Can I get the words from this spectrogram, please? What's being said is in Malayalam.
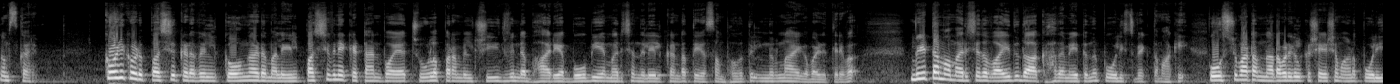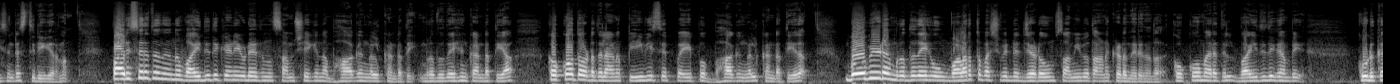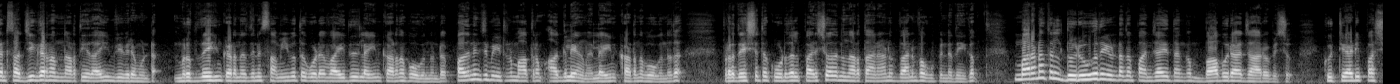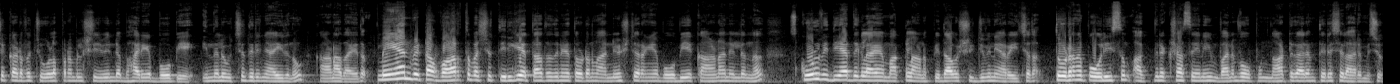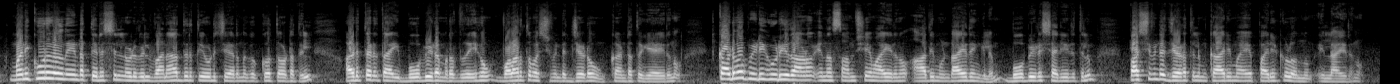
നമസ്കാരം. കോഴിക്കോട് പശുക്കടവിൽ കോങ്ങാട് മലയിൽ പശുവിനെ കെട്ടാൻ പോയ ചൂളപ്പറമ്പിൽ ഷീജുവിന്റെ ഭാര്യ ബോബിയെ മരിച്ച നിലയിൽ കണ്ടെത്തിയ സംഭവത്തിൽ നിർണായക വഴിത്തിരിവ്. വീട്ടമ്മ മരിച്ചത് വൈദ്യുതാഘാതമേറ്റെന്ന് പോലീസ് വ്യക്തമാക്കി. പോസ്റ്റ്മോർട്ടം നടപടികൾക്ക് ശേഷമാണ് പോലീസിന്റെ സ്ഥിരീകരണം. പരിസരത്ത് നിന്ന് വൈദ്യുതി കെണിയുടേതെന്ന് സംശയിക്കുന്ന ഭാഗങ്ങൾ കണ്ടെത്തി. മൃതദേഹം കണ്ടെത്തിയ കൊക്കോത്തോട്ടത്തിലാണ് പി വി സി പൈപ്പ് ഭാഗങ്ങൾ കണ്ടെത്തിയത്. ബോബിയുടെ മൃതദേഹവും വളർത്തു പശുവിന്റെ ജഡവും സമീപത്താണ് കിടന്നിരുന്നത്. കൊക്കോ മരത്തിൽ വൈദ്യുതി കമ്പി കൊടുക്കാൻ സജ്ജീകരണം നടത്തിയതായും വിവരമുണ്ട്. മൃതദേഹം കടന്നതിന് സമീപത്ത് കൂടെ വൈദ്യുതി ലൈൻ കടന്നു പോകുന്നുണ്ട് പതിനഞ്ച് മീറ്റർ മാത്രം അകലെയാണ് ലൈൻ കടന്നു പോകുന്നത് പ്രദേശത്ത് കൂടുതൽ പരിശോധന നടത്താനാണ് വനംവകുപ്പിന്റെ നീക്കം. മരണത്തിൽ ദുരൂഹതയുണ്ടെന്ന് പഞ്ചായത്ത് അംഗം ബാബുരാജ് ആരോപിച്ചു. കുറ്റ്യാടി പശുക്കടവ് ചൂളപ്പറമ്പിൽ ഷിജുവിന്റെ ഭാര്യ ബോബിയെ ഇന്നലെ ഉച്ചതിരിഞ്ഞായിരുന്നു കാണാതായത്. മേയാൻ വിട്ട വാർത്ത പശു തിരികെ എത്താത്തതിനെ തുടർന്ന് അന്വേഷിച്ചിറങ്ങിയ ബോബിയെ കാണാനില്ലെന്ന് സ്കൂൾ വിദ്യാർത്ഥികളായ മക്കളാണ് പിതാവ് ഷിജുവിനെ അറിയിച്ചത്. തുടർന്ന് പോലീസും അഗ്നിരക്ഷാസേനയും വനംവകുപ്പും നാട്ടുകാരും തിരച്ചിൽ ആരംഭിച്ചു. മണിക്കൂറുകൾ നീണ്ട തിരച്ചിലിനൊടുവിൽ വനാതിർത്തിയോട് ചേർന്ന കൊക്കോത്തോട്ടത്തിൽ അടുത്തടുത്തായി ബോബിയുടെ മൃതദേഹവും വളർത്തു പശുവിന്റെ ജഡവും കണ്ടെത്തുകയായിരുന്നു. കടുവ പിടികൂടിയതാണോ എന്ന സംശയമായിരുന്നു ആദ്യമുണ്ടായതെങ്കിലും ബോബിയുടെ ശരീരത്തിലും പശുവിന്റെ ജഡത്തിലും കാര്യമായ പരിക്കുകളൊന്നും ഇല്ലായിരുന്നു.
